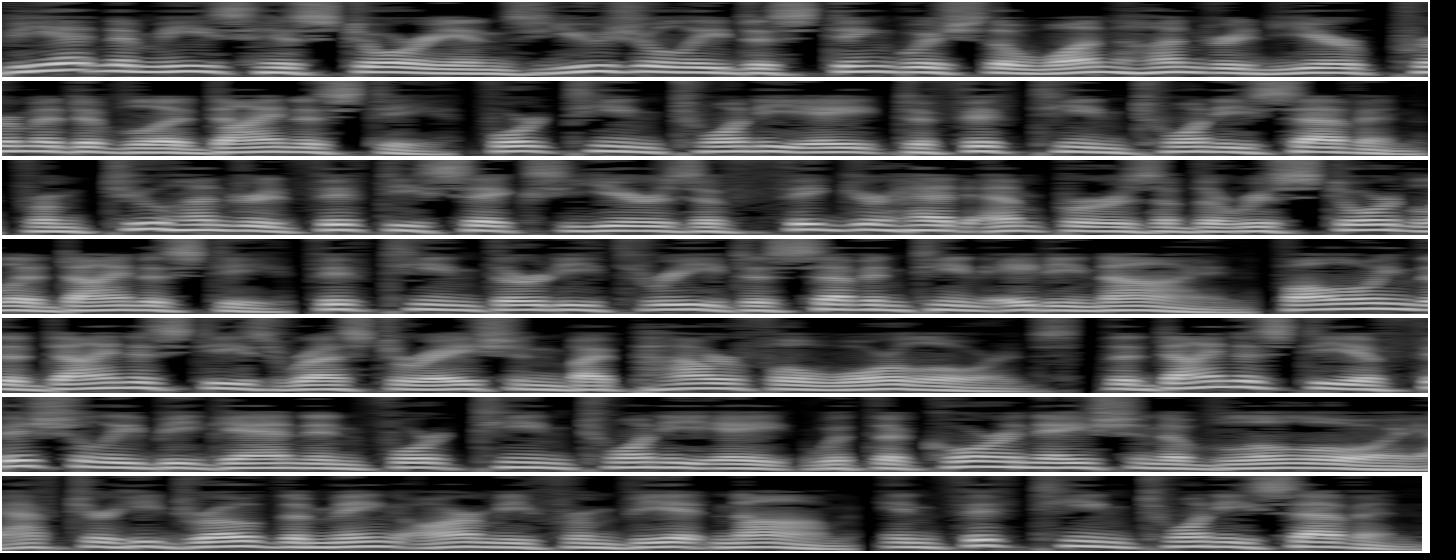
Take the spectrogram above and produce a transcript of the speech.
Vietnamese historians usually distinguish the 100-year primitive Le dynasty (1428–1527) from 256 years of figurehead emperors of the restored Le dynasty (1533–1789). Following the dynasty's restoration by powerful warlords, the dynasty officially began in 1428 with the coronation of Le Loi after he drove the Ming army from Vietnam. In 1527,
